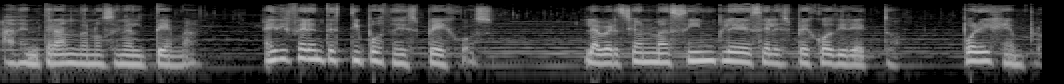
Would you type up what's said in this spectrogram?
Adentrándonos en el tema, hay diferentes tipos de espejos. La versión más simple es el espejo directo. Por ejemplo,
